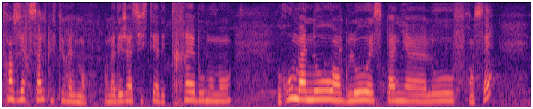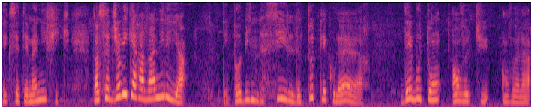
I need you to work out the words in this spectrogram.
transversale culturellement. On a déjà assisté à des très beaux moments roumano, anglo, espagnolo, français, et que c'était magnifique. Dans cette jolie caravane, il y a des bobines de fil de toutes les couleurs, des boutons, en veux-tu, en voilà,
